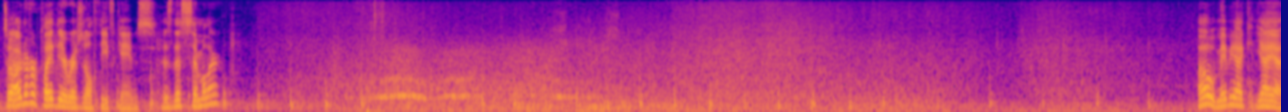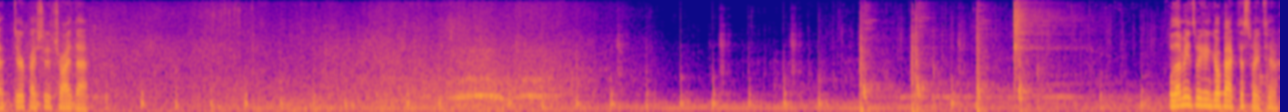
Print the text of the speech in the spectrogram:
So I've never played the original Thief games. Is this similar? Maybe I can. Yeah, yeah. Derp, I should have tried that. Well, that means we can go back this way, too.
